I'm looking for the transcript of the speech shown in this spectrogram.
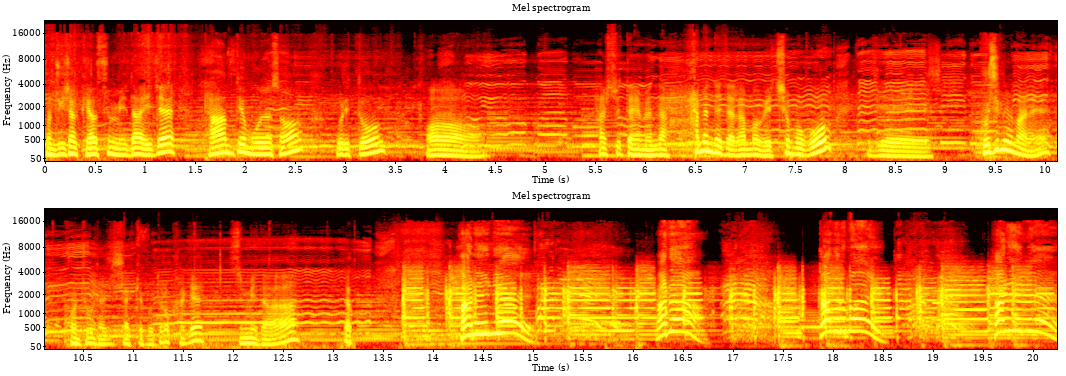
건축이 시작되었습니다. 이제 다 함께 모여서 우리 또 어, 할 수 있다 하면 하면 되자를 한번 외쳐보고 이제 90일 만에 건축을 다시 시작해 보도록 하겠습니다. 하리니 아다 가볼바이! 하리니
